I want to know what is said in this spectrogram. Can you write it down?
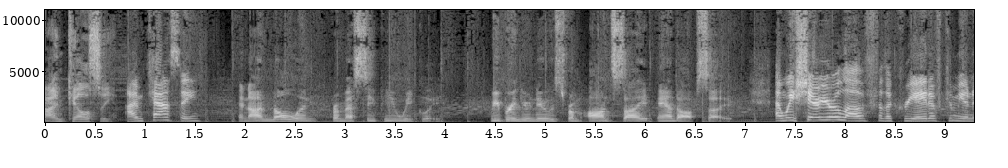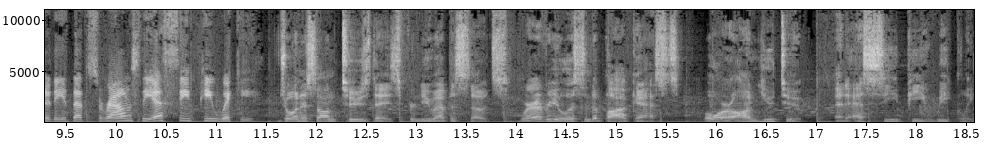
I'm Kelsey. I'm Cassie. And I'm Nolan from SCP Weekly. We bring you news from on site and off site. And we share your love for the creative community that surrounds the SCP Wiki. Join us on Tuesdays for new episodes, wherever you listen to podcasts, or on YouTube at SCP Weekly.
